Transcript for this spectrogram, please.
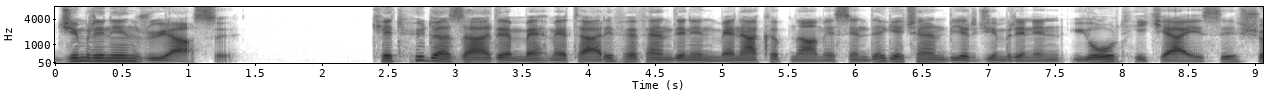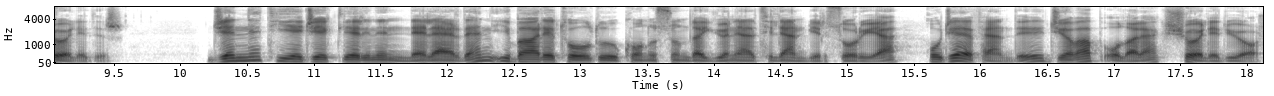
Cimri'nin Rüyası Kethüdazade Mehmet Arif Efendi'nin menakıbnamesinde geçen bir cimrinin yoğurt hikayesi şöyledir. Cennet yiyeceklerinin nelerden ibaret olduğu konusunda yöneltilen bir soruya, Hoca Efendi cevap olarak şöyle diyor.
